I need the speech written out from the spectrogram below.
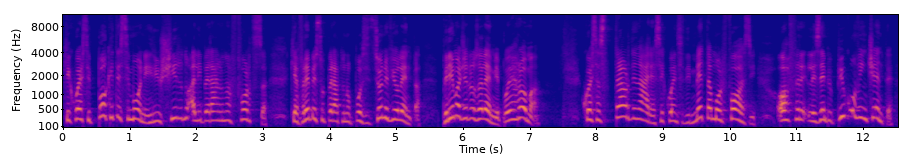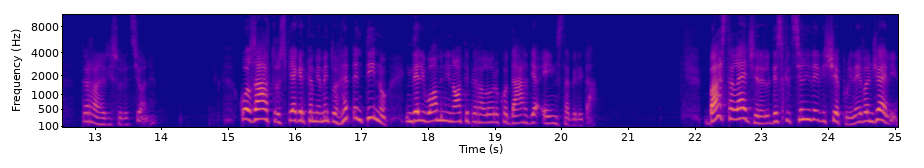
Che questi pochi testimoni riuscirono a liberare una forza che avrebbe superato un'opposizione violenta, prima a Gerusalemme e poi a Roma. Questa straordinaria sequenza di metamorfosi offre l'esempio più convincente per la risurrezione. Cos'altro spiega il cambiamento repentino in degli uomini noti per la loro codardia e instabilità? Basta leggere le descrizioni dei discepoli nei Vangeli,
